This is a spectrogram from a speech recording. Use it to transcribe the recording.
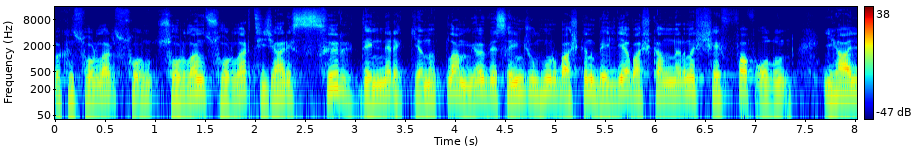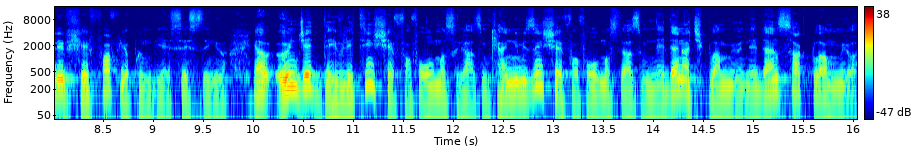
bakın sorular sor- sorulan sorular ticari sır denilerek yanıtlanmıyor ve Sayın Cumhurbaşkanı belediye başkanlarına şeffaf olun, ihaleleri şeffaf yapın diye sesleniyor. Ya önce devletin şeffaf olması lazım, kendimizin şeffaf olması lazım. Neden açıklanmıyor, neden saklanmıyor,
